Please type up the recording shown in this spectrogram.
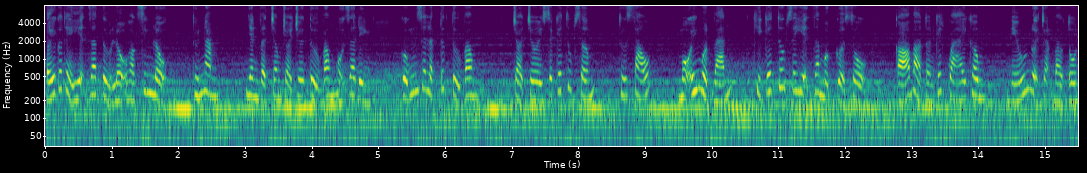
mới có thể hiện ra tử lộ hoặc sinh lộ. Thứ năm, nhân vật trong trò chơi tử vong hộ gia đình cũng sẽ lập tức tử vong. Trò chơi sẽ kết thúc sớm. Thứ sáu, mỗi một ván khi kết thúc sẽ hiện ra một cửa sổ có bảo tồn kết quả hay không. Nếu lựa chọn bảo tồn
